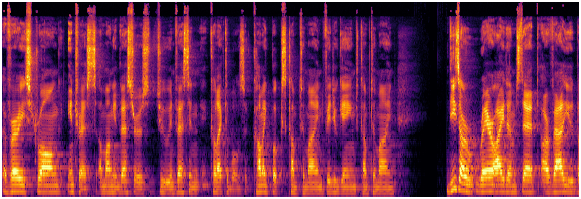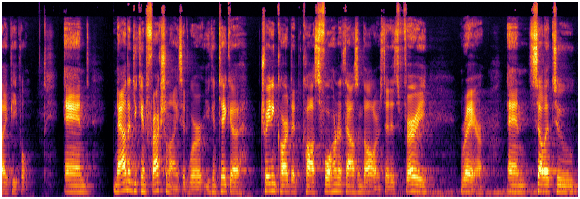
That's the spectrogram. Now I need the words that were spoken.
a very strong interest among investors to invest in collectibles. Comic books come to mind, video games come to mind. These are rare items that are valued by people. And now that you can fractionalize it, where you can take a trading card that costs $400,000, that is very rare, and sell it to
